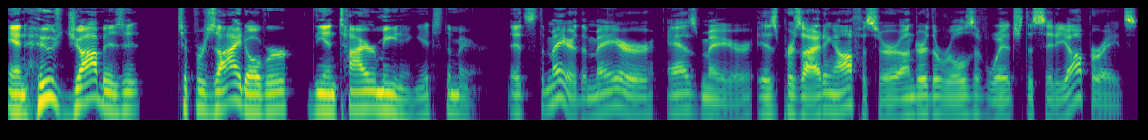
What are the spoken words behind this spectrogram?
and whose job is it to preside over the entire meeting? It's the mayor. It's the mayor. The mayor, as mayor, is presiding officer under the rules of which the city operates.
